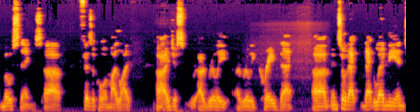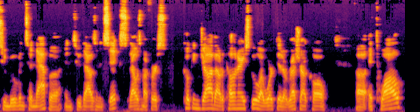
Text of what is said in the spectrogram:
most things uh, physical in my life. Uh, I just, I really, I really crave that. Um, and so that, that led me into moving to Napa in 2006. That was my first cooking job out of culinary school. I worked at a restaurant called uh, Etoile,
